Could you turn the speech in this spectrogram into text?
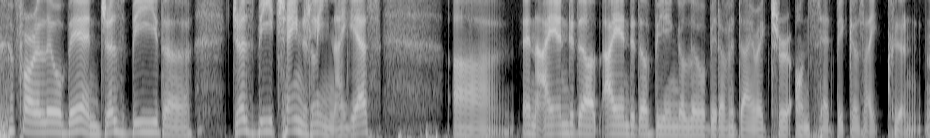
for a little bit and just be the just be Changeline I guess uh, and I ended up I ended up being a little bit of a director on set because I couldn't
